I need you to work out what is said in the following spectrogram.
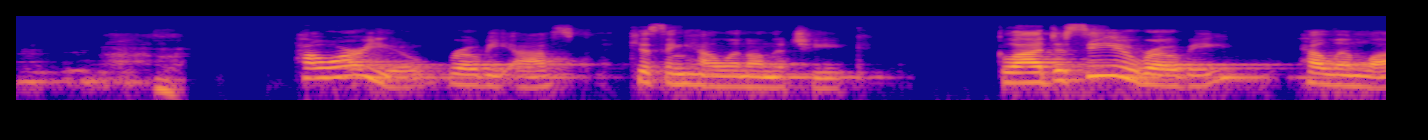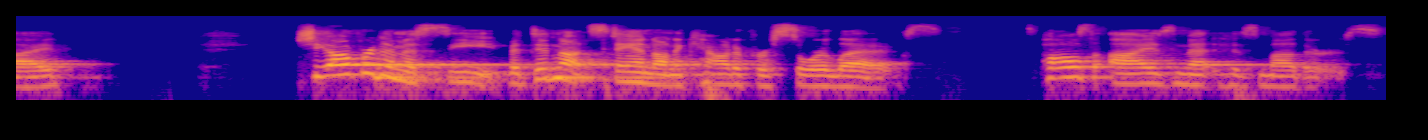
How are you? Roby asked, kissing Helen on the cheek. Glad to see you, Roby, Helen lied. She offered him a seat, but did not stand on account of her sore legs. Paul's eyes met his mother's.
